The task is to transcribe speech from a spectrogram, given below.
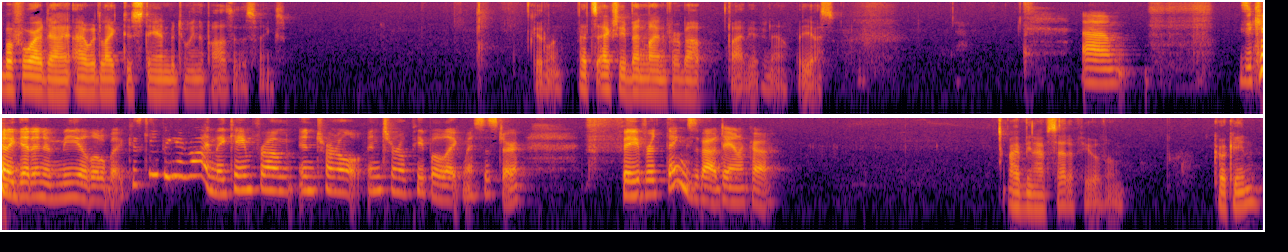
before I die, I would like to stand between the paws of the Sphinx. Good one. That's actually been mine for about five years now. But yes. Um, he's gonna get into me a little bit because keeping in mind they came from internal internal people like my sister. Favorite things about Danica? I mean, I've said a few of them. Cooking,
